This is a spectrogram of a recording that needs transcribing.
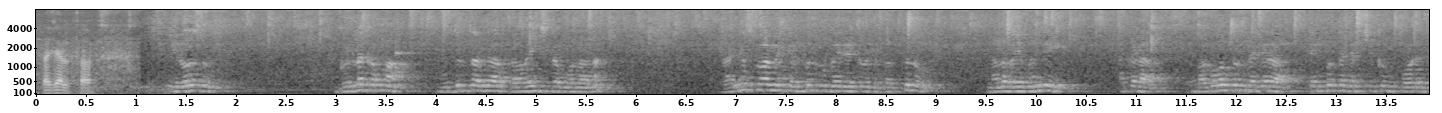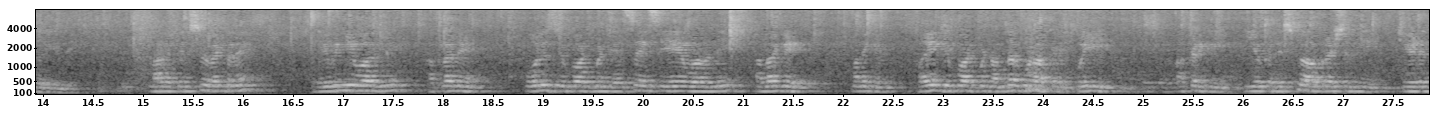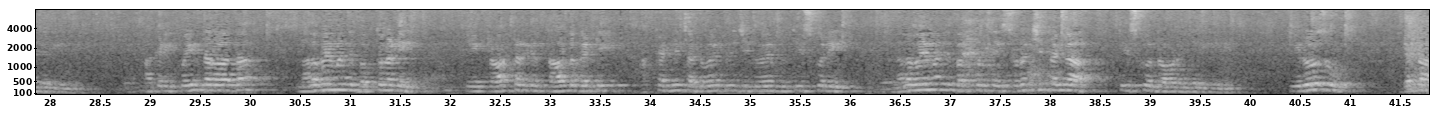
ప్రజలతో. ఈరోజు గుండ్లకమ్మ ఉధృతంగా ప్రవహించడం వలన రంగస్వామి టెంపుల్కు పోయినటువంటి భక్తులు నలభై మంది అక్కడ భగవంతుని దగ్గర టెంపుల్ దగ్గర చిక్కుకుపోవడం జరిగింది. నాకు తెలిసిన వెంటనే రెవెన్యూ వారిని అట్లానే పోలీస్ డిపార్ట్మెంట్ ఎస్ఐసిఏ వారిని అలాగే మనకి ఫైర్ డిపార్ట్మెంట్ అందరూ కూడా అక్కడికి పోయి అక్కడికి ఈ యొక్క రెస్క్యూ ఆపరేషన్ని చేయడం జరిగింది. అక్కడికి పోయిన తర్వాత నలభై మంది భక్తులని ఈ ట్రాక్టర్కి తాళ్ళు కట్టి అక్కడి నుంచి అటువైపు నుంచి ఇటువైపు తీసుకొని నలభై మంది భక్తుల్ని సురక్షితంగా తీసుకొని రావడం జరిగింది. ఈరోజు గత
